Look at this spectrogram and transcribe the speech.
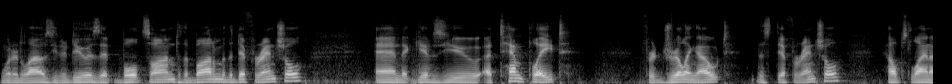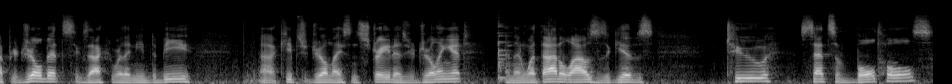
What it allows you to do is it bolts on to the bottom of the differential and it gives you a template for drilling out this differential. Helps line up your drill bits exactly where they need to be. Uh, keeps your drill nice and straight as you're drilling it. And then what that allows is it gives two sets of bolt holes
